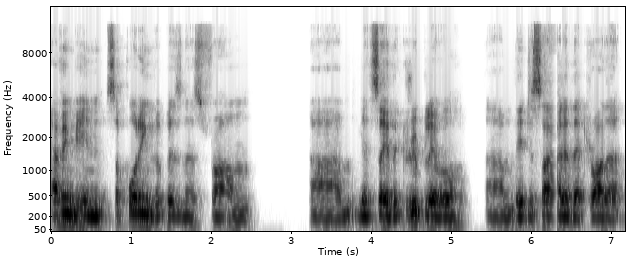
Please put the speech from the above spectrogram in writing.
having been supporting the business from, um, let's say, the group level, um, they decided that rather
